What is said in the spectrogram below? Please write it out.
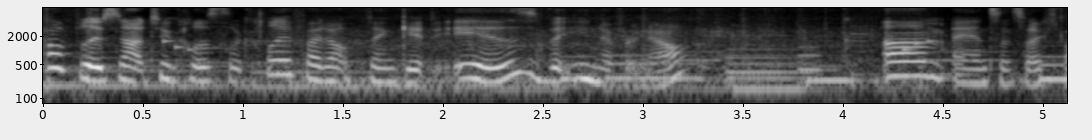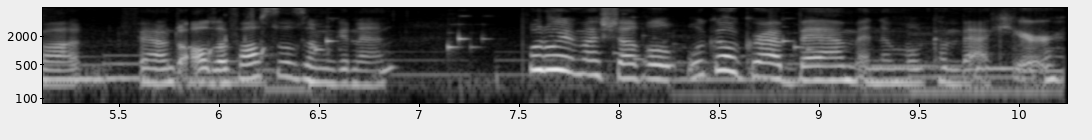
Hopefully it's not too close to the cliff. I don't think it is, but you never know. Um, and since I fought, found all the fossils, I'm gonna put away my shovel, we'll go grab Bam, and then we'll come back here.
